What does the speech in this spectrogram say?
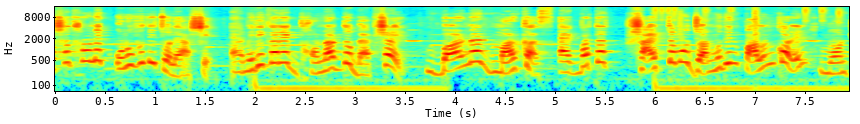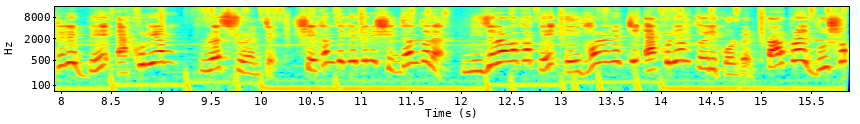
অসাধারণ এক অনুভূতি চলে আসে। আমেরিকার এক ধনাঢ্য ব্যবসায়ী বার্নার্ড মার্কাস একবার তার ষাটতম জন্মদিন পালন করেন মন্টেরে বে অ্যাকুরিয়াম রেস্টুরেন্টে সেখান থেকে তিনি সিদ্ধান্ত নেন, নিজের এলাকাতে এই ধরনের একটি অ্যাকুরিয়াম তৈরি করবেন। তার প্রায় দুশো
